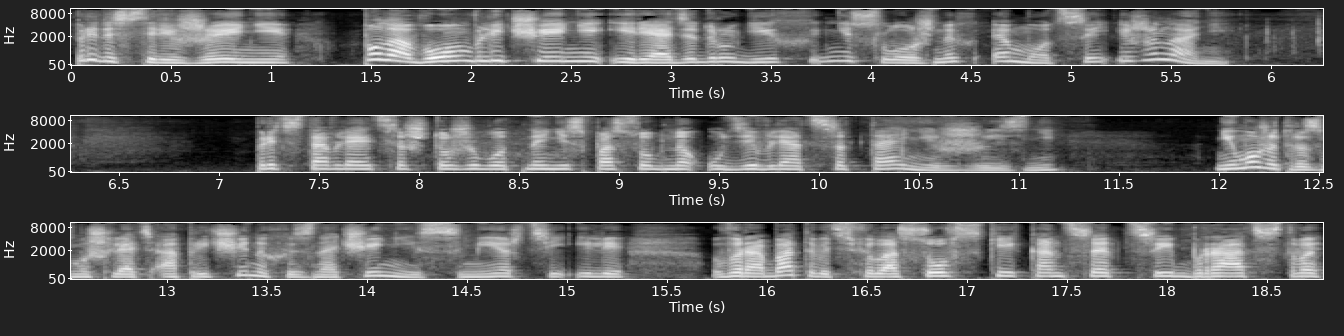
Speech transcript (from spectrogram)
предостережении, половом влечении и ряде других несложных эмоций и желаний. Представляется, что животное не способно удивляться тайне жизни, не может размышлять о причинах и значении смерти или вырабатывать философские концепции братства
